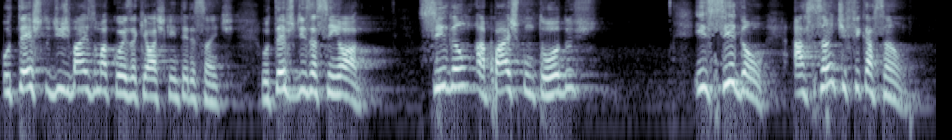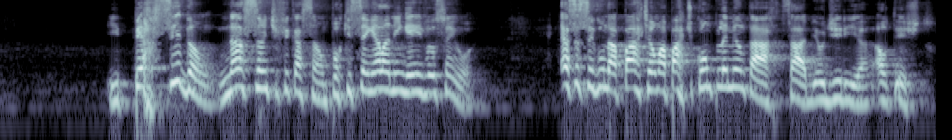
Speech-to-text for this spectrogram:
o texto diz mais uma coisa que eu acho que é interessante. O texto diz assim, ó: sigam a paz com todos e sigam a santificação. E persigam na santificação, porque sem ela ninguém vê o Senhor. Essa segunda parte é uma parte complementar, sabe, eu diria, ao texto.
